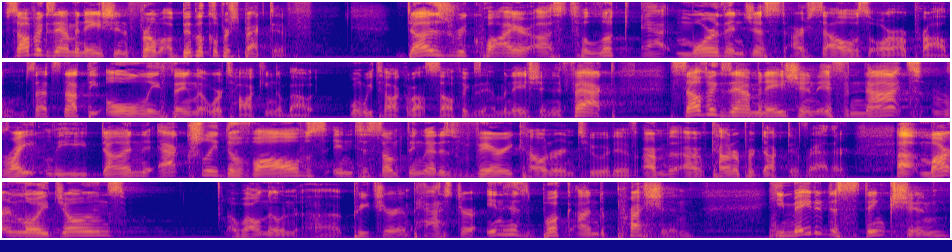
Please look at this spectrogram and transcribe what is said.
self examination from a biblical perspective does require us to look at more than just ourselves or our problems. That's not the only thing that we're talking about when we talk about self examination. In fact, self examination, if not rightly done, actually devolves into something that is very counterintuitive, or, or counterproductive, rather. Uh, Martyn Lloyd-Jones, a well known uh, preacher and pastor, in his book on depression, he made a distinction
